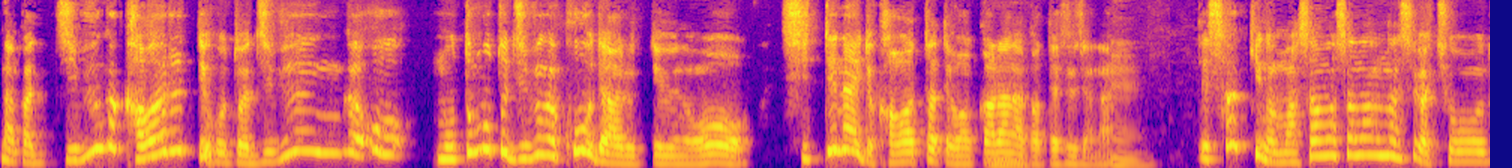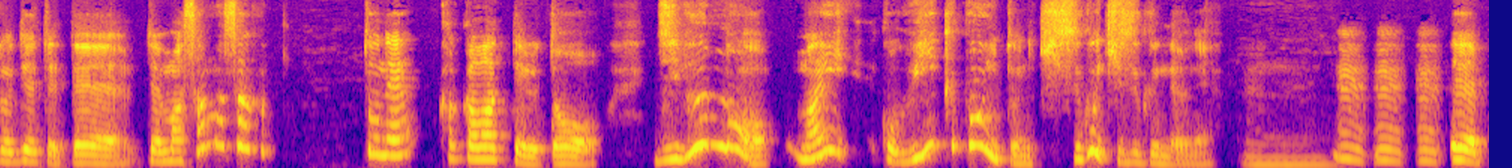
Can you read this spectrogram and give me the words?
なんか自分が変わるっていうことは自分がを、もともと自分がこうであるっていうのを知ってないと変わったって分からなかったりするじゃない、うんで、さっきのまさまさの話がちょうど出てて、で、まさまさとね、関わってると、自分のマイこうウィークポイントにすごい気づくんだよね。うんうんうんうん。で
